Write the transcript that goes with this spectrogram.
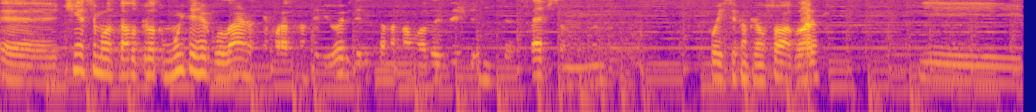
é, tinha se mostrado um piloto muito irregular nas temporadas anteriores, ele que está na Fórmula 2 desde 2017, se não me engano. Foi ser campeão só agora. E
